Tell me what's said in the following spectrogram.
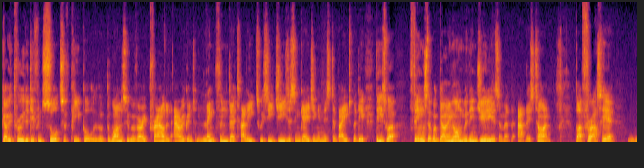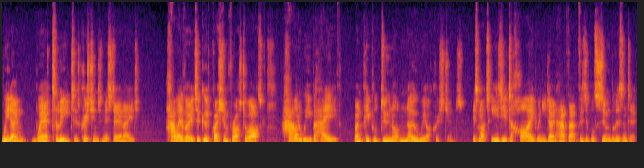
go through the different sorts of people, the, the, ones who were very proud and arrogant and lengthened their talits. We see Jesus engaging in this debate, but the, these were things that were going on within Judaism at, at this time. But for us here, we don't wear talit as Christians in this day and age. However, it's a good question for us to ask. How do we behave when people do not know we are Christians? It's much easier to hide when you don't have that visible symbol, isn't it?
